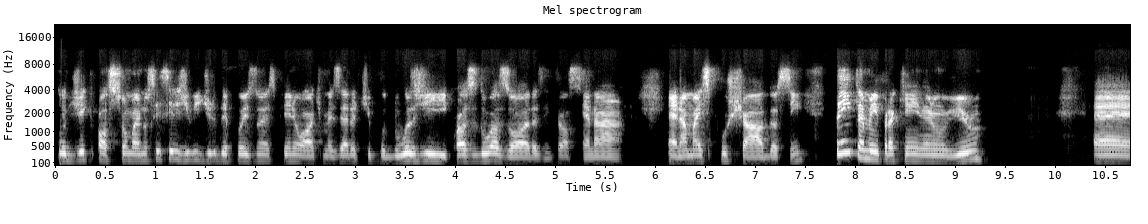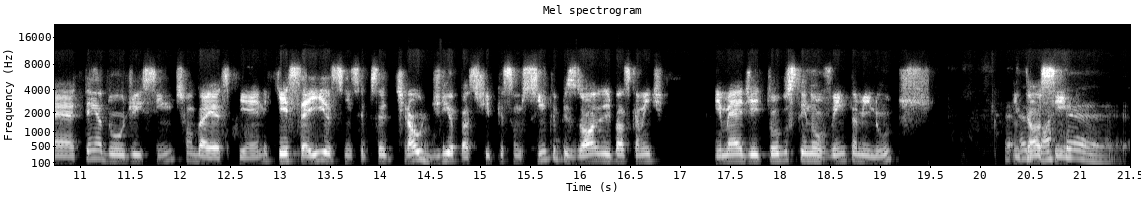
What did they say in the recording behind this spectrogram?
todo dia que passou, mas não sei se eles dividiram depois no ESPN Watch, mas era tipo duas de quase duas horas, então assim, era, era mais puxado, assim. Tem também, para quem ainda não viu, é, tem a do O.J. Simpson, da ESPN, que esse aí, assim, você precisa tirar o dia para assistir, porque são cinco episódios e basicamente, em média, todos têm 90 minutos. É, então, assim. É,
